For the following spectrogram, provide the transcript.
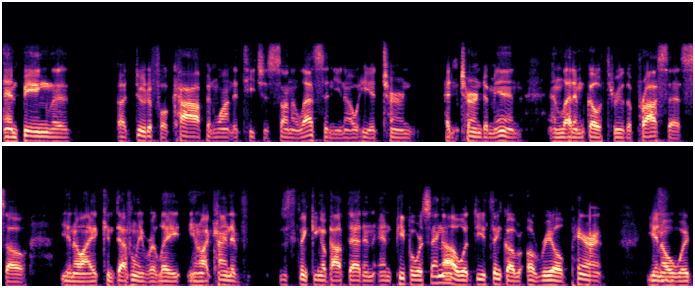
and being the a dutiful cop and wanting to teach his son a lesson you know he had turned had turned him in and let him go through the process. So you know i can definitely relate you know i kind of was thinking about that and and people were saying oh what do you think a, a real parent you know would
